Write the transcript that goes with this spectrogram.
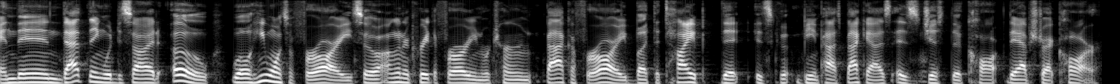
And then that thing would decide, oh, well, he wants a Ferrari. So I'm going to create the Ferrari and return back a Ferrari. But the type that it's being passed back as is just the car, the abstract car,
